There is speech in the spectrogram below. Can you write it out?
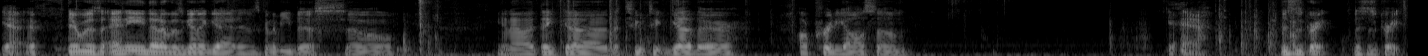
Yeah, if there was any that I was gonna get, it was gonna be this. So, you know, I think uh, the two together are pretty awesome. Yeah, this is great. This is great.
